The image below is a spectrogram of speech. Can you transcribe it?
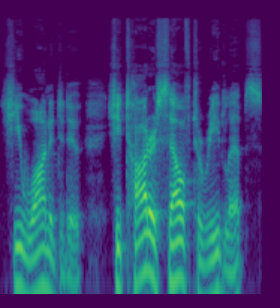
she wanted to do. She taught herself to read lips.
